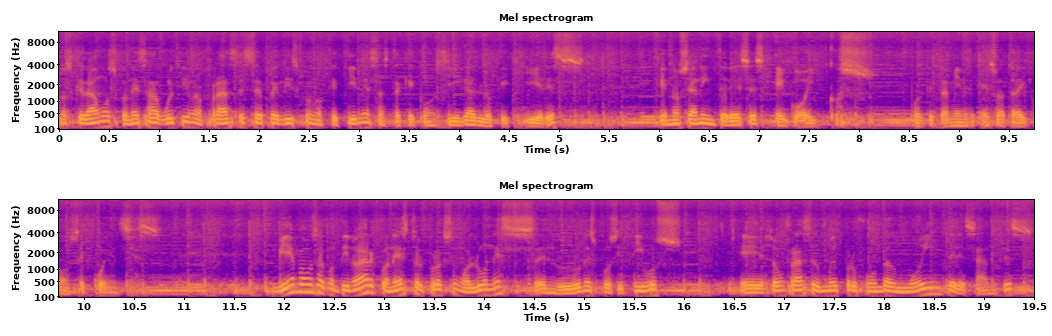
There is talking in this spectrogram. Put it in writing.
nos quedamos con esa última frase, sé feliz con lo que tienes hasta que consigas lo que quieres, que no sean intereses egoicos, eso atrae consecuencias. Bien, vamos a continuar con esto el próximo lunes, en los lunes positivos. Eh, son frases muy profundas, muy interesantes.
